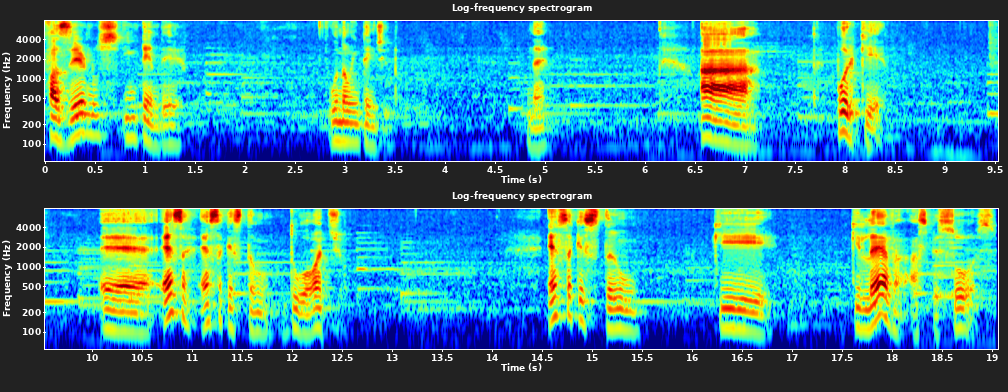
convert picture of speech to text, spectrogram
fazer-nos entender o não entendido, né? Ah, por quê? É, essa, essa questão do ódio, essa questão que, que leva as pessoas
